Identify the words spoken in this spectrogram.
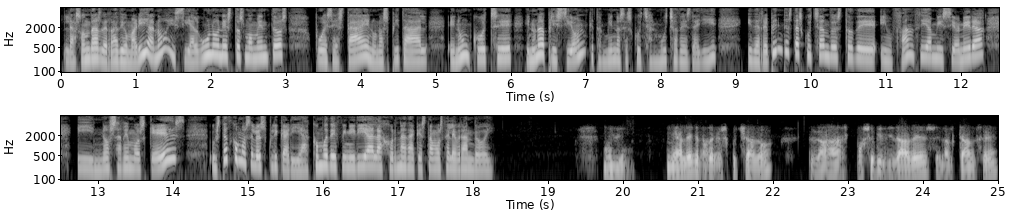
las ondas de Radio María, ¿no? Y si alguno en estos momentos pues está en un hospital, en un coche, en una prisión, que también nos escuchan mucho desde allí, y de repente está escuchando esto de infancia misionera y no sabemos qué es, ¿usted cómo se lo explicaría? ¿Cómo definiría la jornada que estamos celebrando hoy? Muy bien. Me alegra haber escuchado las posibilidades, el alcance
